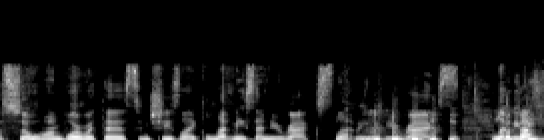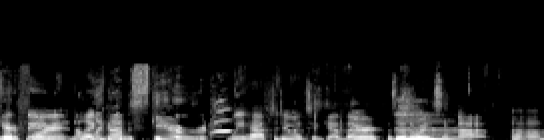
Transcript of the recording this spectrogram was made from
so on board with this, and she's like, "Let me send you Rex. Let me give you Rex. Let me be here for it." And I'm like- like, "I'm scared." We have to do it together because otherwise, I'm not. Uh. uh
